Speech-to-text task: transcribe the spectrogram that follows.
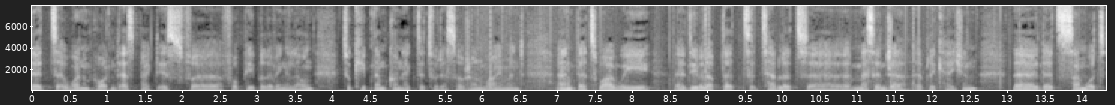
that uh, one important aspect is for, uh, for, people living alone to keep them connected to the social environment, and that's why we uh, developed that tablet uh, messenger application uh, that's somewhat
